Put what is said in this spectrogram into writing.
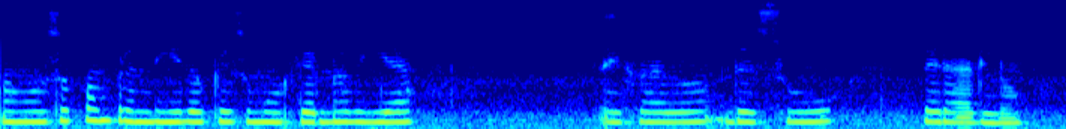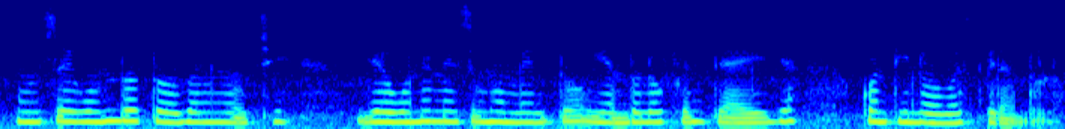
Mamoso comprendido que su mujer no había dejado de superarlo un segundo toda la noche, y aún en ese momento, viéndolo frente a ella, continuaba esperándolo.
